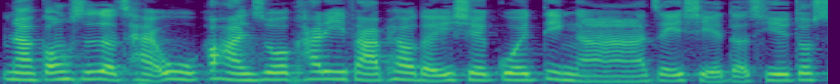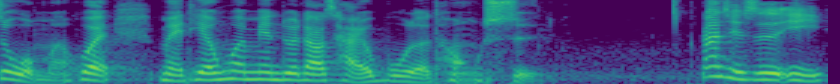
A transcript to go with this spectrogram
那公司的财务包含说开立发票的一些规定啊，这些的，其实都是我们会每天会面对到财务部的同事。那其实以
